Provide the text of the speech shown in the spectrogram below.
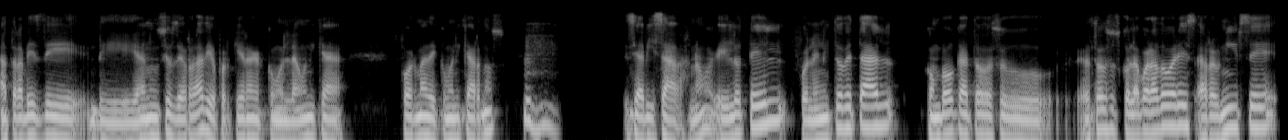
a través de, anuncios de radio, porque era como la única forma de comunicarnos. Se avisaba, ¿no? El hotel, fulanito de tal, convoca a, todos sus colaboradores a reunirse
